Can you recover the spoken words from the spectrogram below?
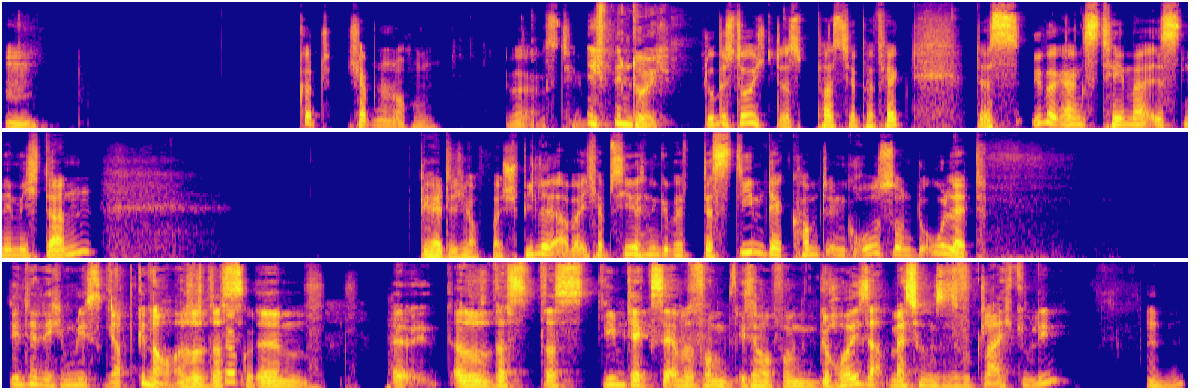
Mhm. Gut, ich habe nur noch ein Übergangsthema. Ich bin durch. Du bist durch, das passt ja perfekt. Das Übergangsthema ist nämlich dann, der hätte ich auch bei Spiele, aber ich habe es hier hingebracht, das Steam Deck kommt in groß und OLED. Den hätte ich im nächsten gehabt, genau. Also das, ja, ähm, äh, also das, das Steam Deck selber vom, ich sag mal, vom Gehäuseabmessung ist es wohl gleich geblieben. Mhm.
